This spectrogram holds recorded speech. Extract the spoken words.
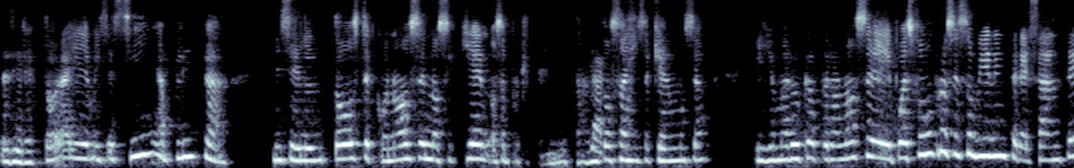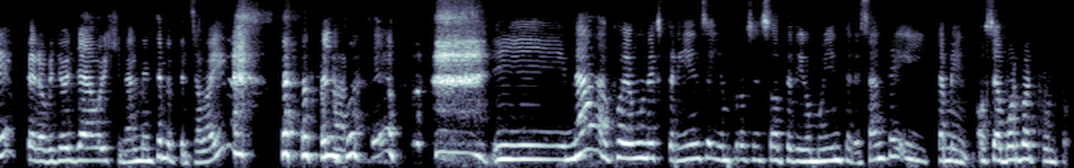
de directora, y ella me dice, sí, aplica. Me dice, todos te conocen, no sé quién, o sea, porque tengo tantos años aquí en el museo. Y yo, Maruca, pero no sé, pues fue un proceso bien interesante, pero yo ya originalmente me pensaba ir al museo. Y nada, fue una experiencia y un proceso, te digo, muy interesante y también, o sea, vuelvo al punto.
